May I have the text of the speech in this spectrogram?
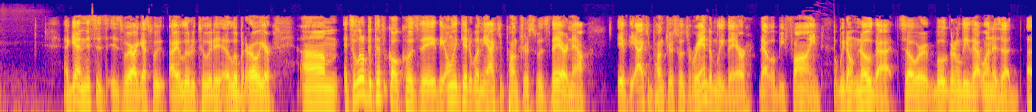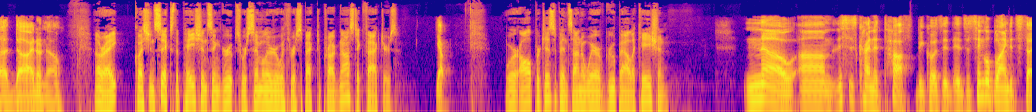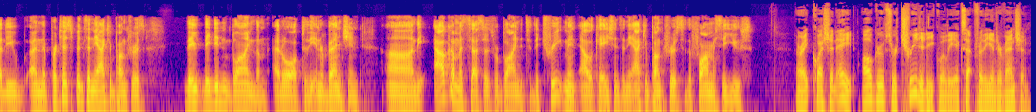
Again, this is, is where I guess we I alluded to it a little bit earlier. Um, it's a little bit difficult because they they only did it when the acupuncturist was there. Now, if the acupuncturist was randomly there, that would be fine. But we don't know that, so we're we're going to leave that one as a, a duh. I don't know. All right. Question six: The patients and groups were similar with respect to prognostic factors. Yep. Were all participants unaware of group allocation? No, um, this is kind of tough because it, it's a single blinded study, and the participants and the acupuncturists they they didn't blind them at all to the intervention. Uh, the outcome assessors were blinded to the treatment allocations, and the acupuncturists to the pharmacy use. All right, question eight: All groups were treated equally except for the intervention.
